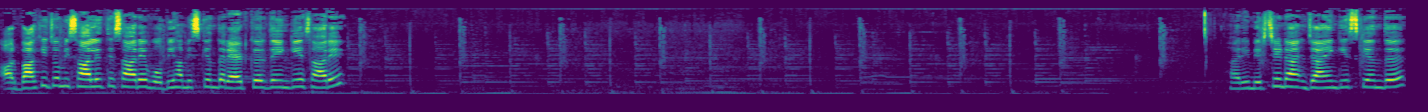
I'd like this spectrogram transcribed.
और बाकी जो मिसाले थे सारे, वो भी हम इसके अंदर ऐड कर देंगे सारे। हरी मिर्चें जाएँगी इसके अंदर।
